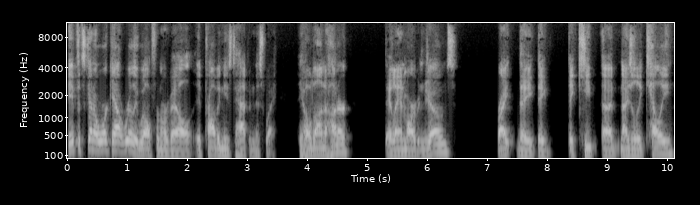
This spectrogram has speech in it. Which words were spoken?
if it's going to work out really well for Norvell, it probably needs to happen this way. They hold on to Hunter, they land Marvin Jones, right? They they they keep uh, Nyjalik Kelly,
